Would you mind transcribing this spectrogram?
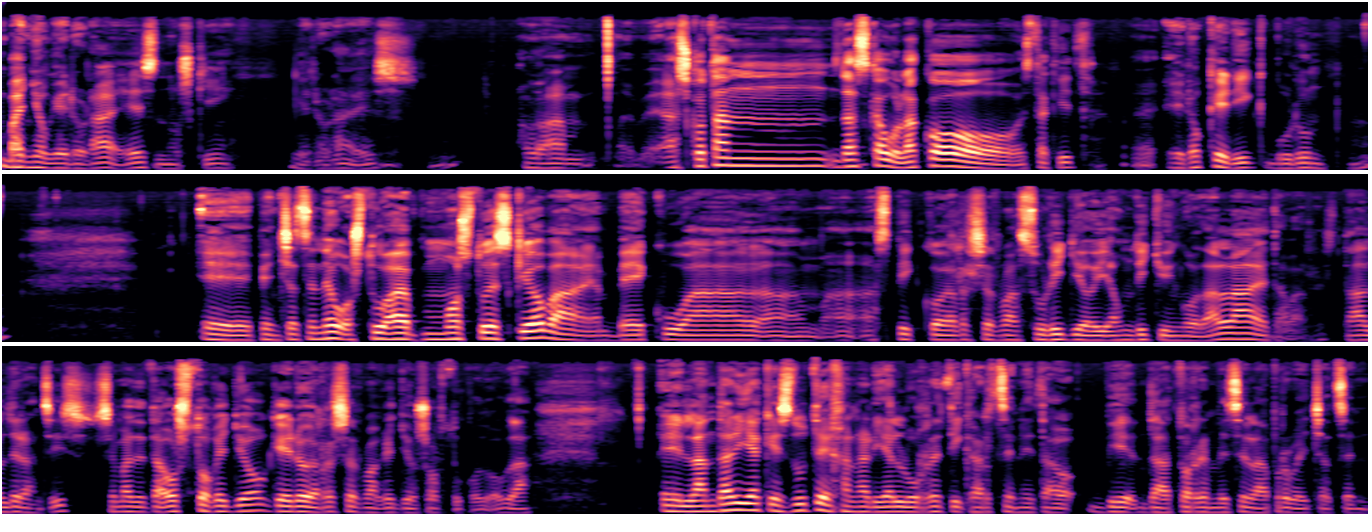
baino gerora ez, noski, gerora ez. Hau da, askotan dazka olako, ez dakit, erokerik burun. E, pentsatzen dugu, ostua moztu ezkeo, ba, bekua azpiko erreserba zurilloi haunditu ingo dala, eta bar, eta alderantziz. Zenbat eta osto gehiago, gero erreserba gehiago sortuko du. Da, e, landariak ez dute janaria lurretik hartzen eta bi- datorren bezala aprobetsatzen.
